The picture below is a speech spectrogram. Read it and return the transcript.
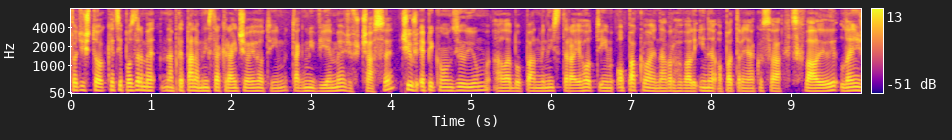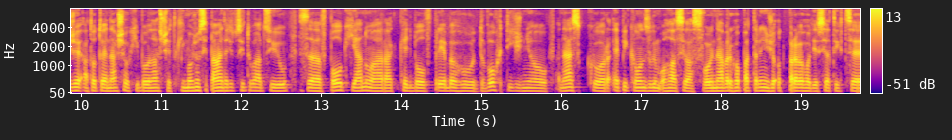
totiž to, keď si pozrieme napríklad pána ministra Krajčo a jeho tým, tak my vieme, že v čase, či už epikonzilium alebo pán minister a jeho tým opakovane navrhovali iné opatrenia, ako sa schválili, lenže, a toto je našou chybou nás všetkých. Možno si pamätáte tú situáciu z, v polky januára, keď bol v priebehu dvoch týždňov najskôr Epikonzilium ohlasila svoj návrh opatrení, že od 1.10. chce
